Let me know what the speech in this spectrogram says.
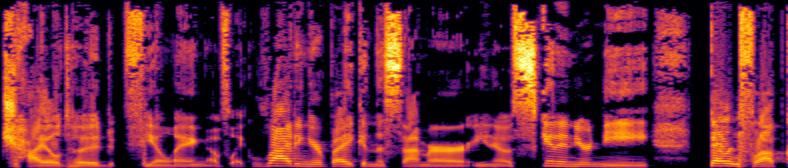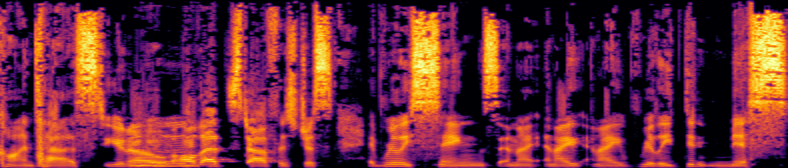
childhood feeling of like riding your bike in the summer, you know, skin in your knee, belly flop contest, you know, mm-hmm. all that stuff is just it really sings and I and I and I really didn't miss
